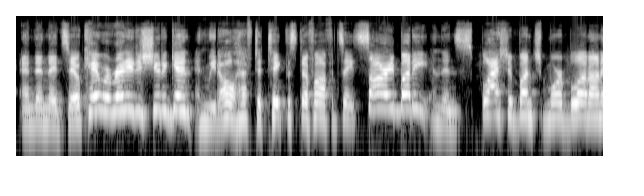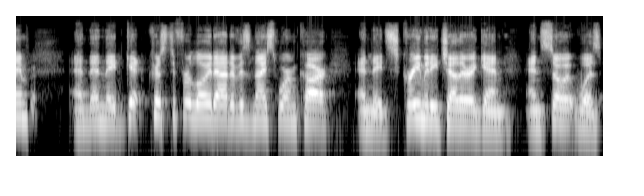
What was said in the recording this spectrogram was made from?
And then they'd say, okay, we're ready to shoot again. And we'd all have to take the stuff off and say, sorry, buddy. And then splash a bunch more blood on him. And then they'd get Christopher Lloyd out of his nice warm car and they'd scream at each other again. And so it was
